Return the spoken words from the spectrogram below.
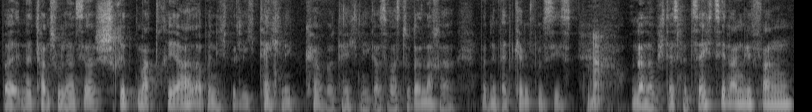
bei, in der Tanzschule lernst ja Schrittmaterial, aber nicht wirklich Technik, Körpertechnik, also was du dann nachher bei den Wettkämpfen siehst. Ja. Und dann habe ich das mit 16 angefangen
